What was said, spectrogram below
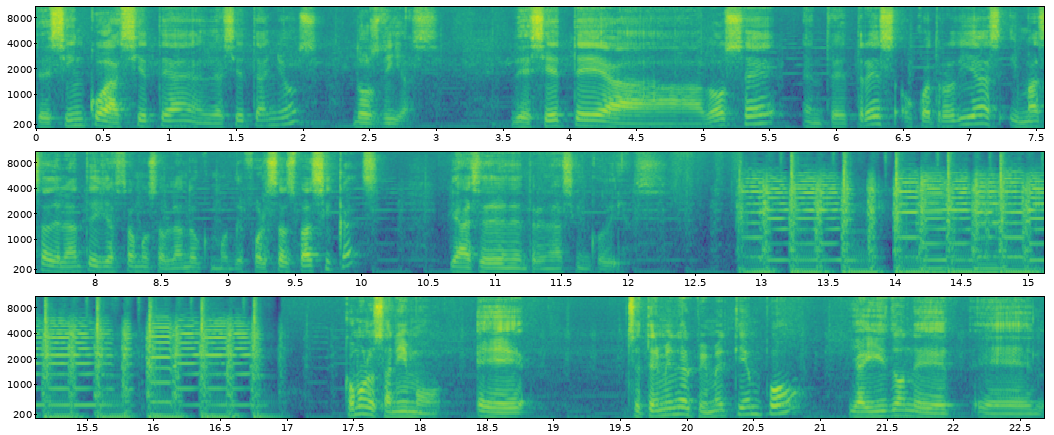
De 5 a 7 de siete años, dos días. De 7 a 12, entre 3 o 4 días. Y más adelante ya estamos hablando como de fuerzas básicas. Ya se deben de entrenar 5 días. ¿Cómo los animo? Eh, se termina el primer tiempo y ahí es donde eh,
